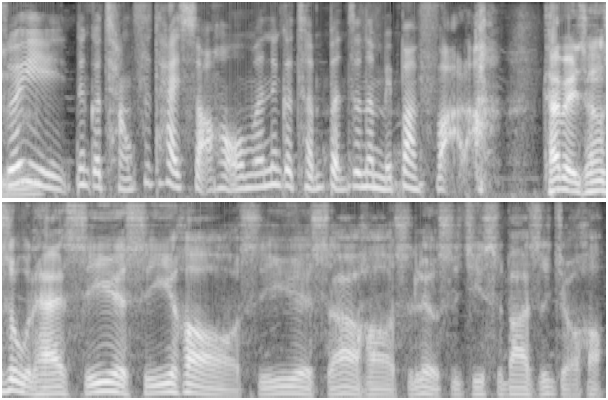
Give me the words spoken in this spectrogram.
所以那个场次太少哈，我们那个成本真的没办法啦。台北城市舞台十一月十一号、十一月十二号、十六、十七、十八、十九号。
